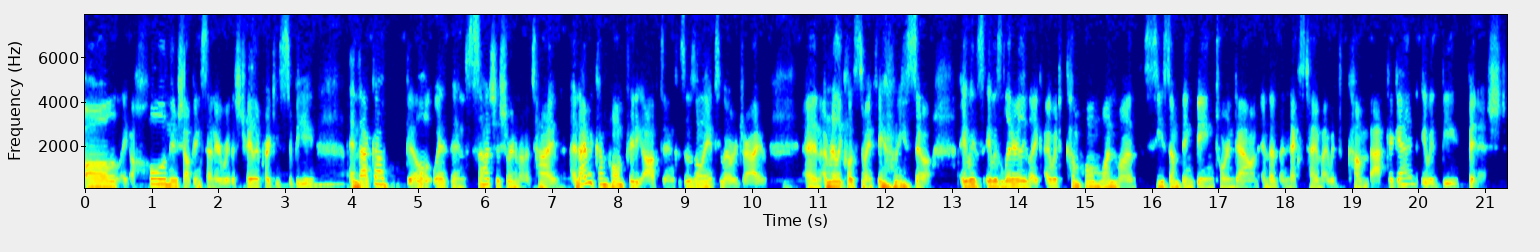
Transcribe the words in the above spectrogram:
all like a whole new shopping center where this trailer park used to be. And that got built within such a short amount of time. And I would come home pretty often because it was only a two hour drive and I'm really close to my family. So it was it was literally like I would come home one month, see something being torn down, and then the next time I would come back again, it would be finished.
